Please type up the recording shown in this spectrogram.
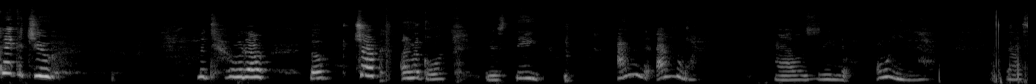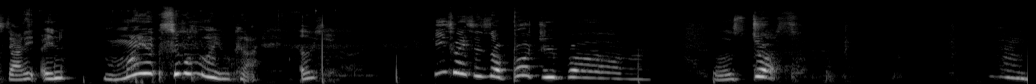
Pikachu, Matilda, Chuck, and the God is the the, I'm the one. I was in the only that started in Mario Super Mario Kart. Oh yeah. These races are you by Let's just Hmm.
